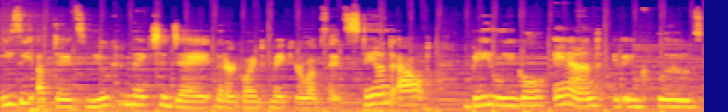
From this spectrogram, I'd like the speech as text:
easy updates you can make today that are going to make your website stand out, be legal, and it includes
